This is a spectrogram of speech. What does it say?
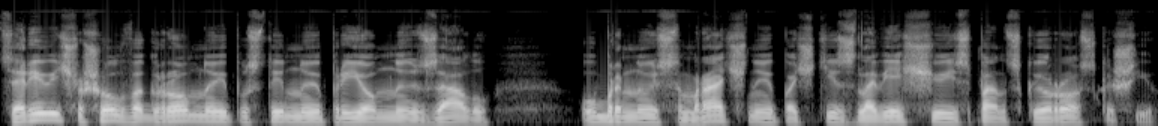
Царевич вошел в огромную и пустынную приемную залу, убранную с мрачной, почти зловещую испанскую роскошью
